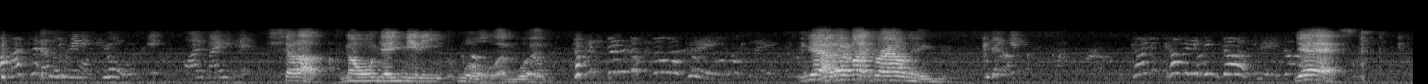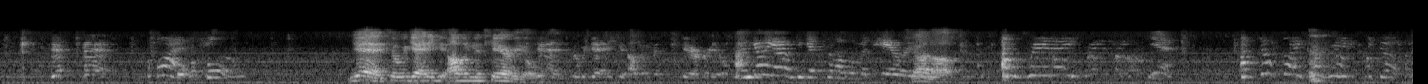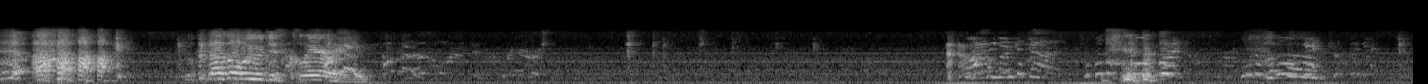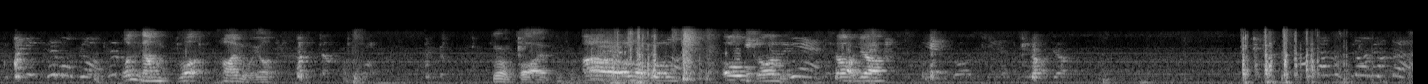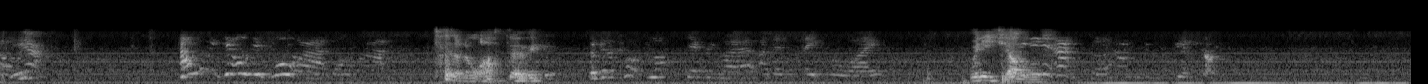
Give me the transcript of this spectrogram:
I That slept doesn't in it's yours. It, I made it. Shut up. No one gave me any wool and wood. Can we do the floor, please? Yeah, I don't like drowning. They get Can I just cover anything dirty? Yes. Why? the floor. Yeah, until we get any other materials. I'm going out to get some other material. Shut up. Oh, really? Yeah. I've just started covering it with dirt. That's what we were just clearing. I'm almost done. Pull the floor back. Pull the floor I need two more blocks. What num? What time are we on? We're on five. Oh my god. Oh god. Yeah. Stop, yeah. I've done the floor with dirt. Yeah. How do we get all this water out? I don't know what I'm doing. We're gonna put blocks everywhere and then take them away. We need We need shovels. an.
